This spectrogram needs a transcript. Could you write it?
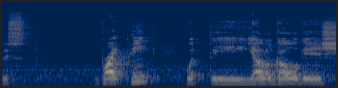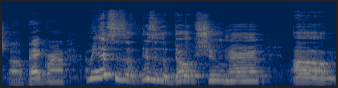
this bright pink with the yellow goldish uh, background. I mean, this is a this is a dope shoe, man. Um,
